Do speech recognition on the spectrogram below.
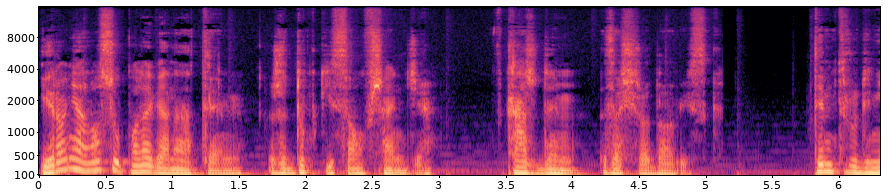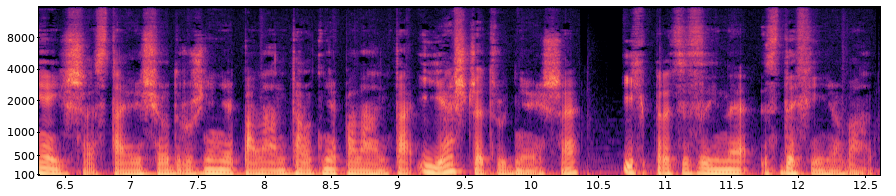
Ironia losu polega na tym, że dupki są wszędzie, w każdym ze środowisk. Tym trudniejsze staje się odróżnienie palanta od niepalanta i jeszcze trudniejsze ich precyzyjne zdefiniowanie.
